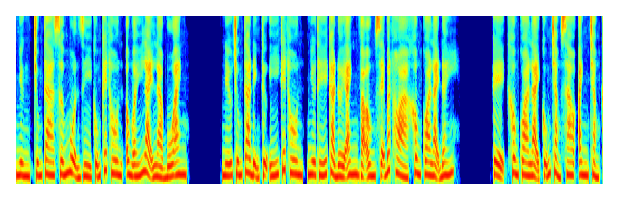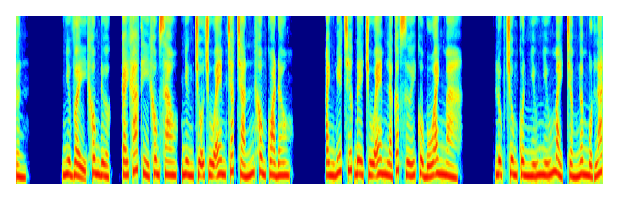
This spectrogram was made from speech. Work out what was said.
Nhưng chúng ta sớm muộn gì cũng kết hôn, ông ấy lại là bố anh. Nếu chúng ta định tự ý kết hôn, như thế cả đời anh và ông sẽ bất hòa không qua lại đấy. Kệ, không qua lại cũng chẳng sao, anh chẳng cần. Như vậy không được, cái khác thì không sao, nhưng chỗ chú em chắc chắn không qua đâu. Anh biết trước đây chú em là cấp dưới của bố anh mà. Lục Trung Quân nhíu nhíu mày, trầm ngâm một lát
